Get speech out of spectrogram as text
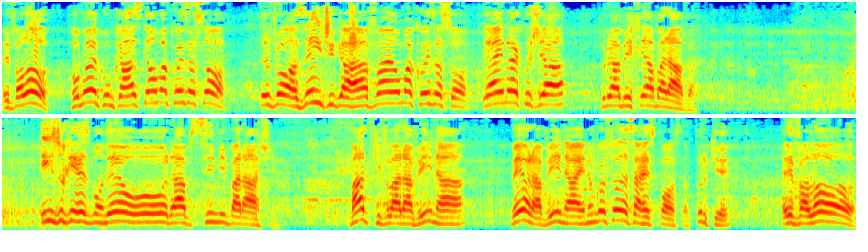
Ele falou, Romã com casca é uma coisa só. Então ele falou, azeite e garrafa é uma coisa só. E aí não é kushá para Rabi Barava. Isso que respondeu o Rav Simi Barashi. Matki falou, Ravina, veio Ravina e não gostou dessa resposta. Por quê? Ele falou,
